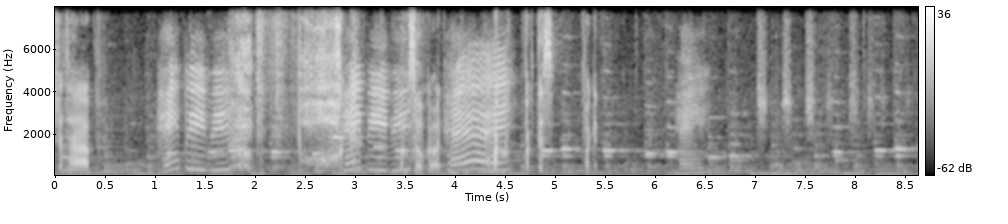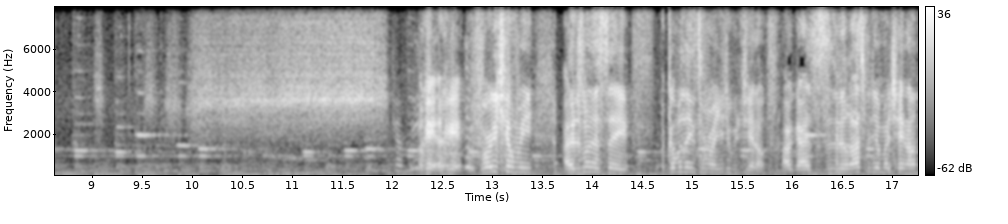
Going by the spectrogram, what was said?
Shut up. Hey, baby. Fuck. Hey, baby. I'm so good. Hey. Fuck. Fuck this. Fuck it. Hey. Okay, okay, before you kill me, I just want to say a couple things from my YouTube channel. Alright guys, this is the last video on my channel,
